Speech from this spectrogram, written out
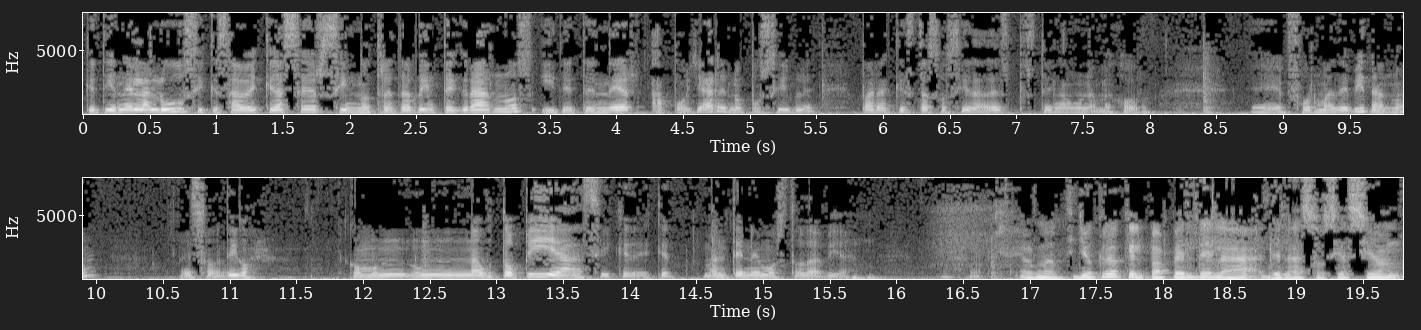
que tiene la luz y que sabe qué hacer, sino tratar de integrarnos y de tener, apoyar en lo posible para que estas sociedades pues tengan una mejor eh, forma de vida, ¿no? Eso digo, como una utopía así que, que mantenemos todavía. Yo creo que el papel de la, de la asociación,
